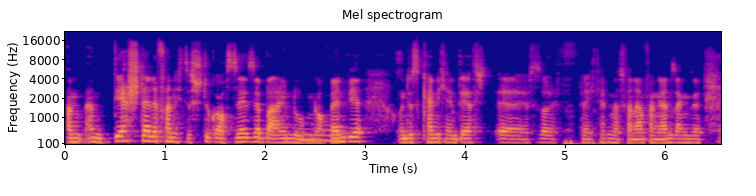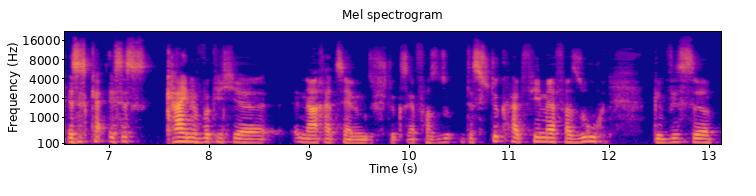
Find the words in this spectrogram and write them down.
an, an der Stelle fand ich das Stück auch sehr, sehr beeindruckend. Mhm. Auch wenn wir, und das kann ich an der, äh, soll, vielleicht hätten wir es von Anfang an sagen sollen, es ist, es ist keine wirkliche Nacherzählung des Stücks. Er versucht, das Stück hat vielmehr versucht, gewisse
